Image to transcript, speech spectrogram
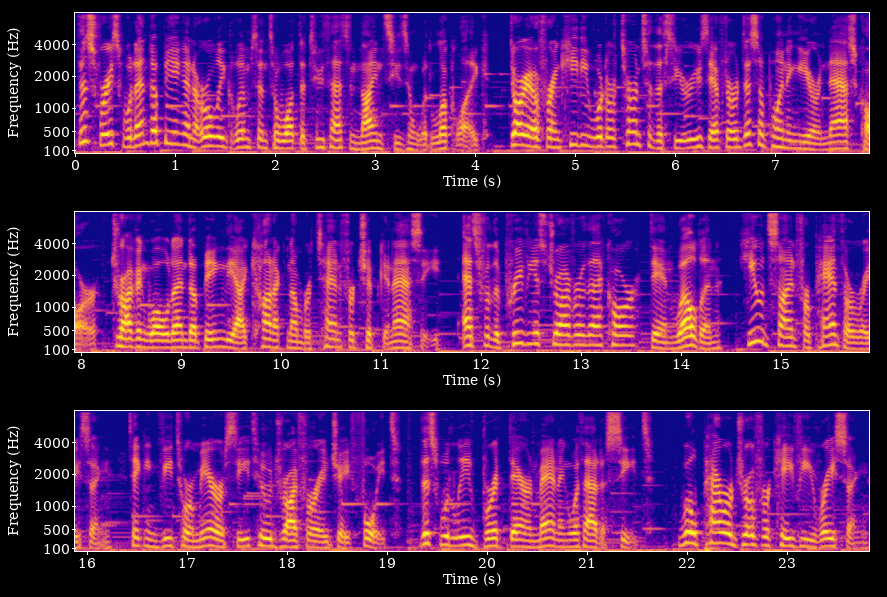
This race would end up being an early glimpse into what the 2009 season would look like. Dario Franchitti would return to the series after a disappointing year in NASCAR, driving what would end up being the iconic number 10 for Chip Ganassi. As for the previous driver of that car, Dan Wheldon, he would sign for Panther Racing, taking Vitor who would drive for AJ Foyt. This would leave Brit Darren Manning without a seat. Will Power drove for KV Racing,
